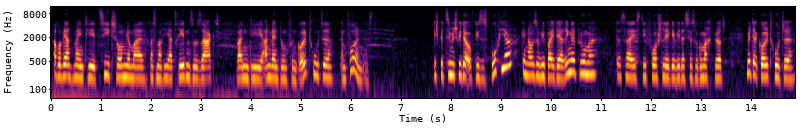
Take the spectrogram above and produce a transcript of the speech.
Aber während mein Tee zieht, schauen wir mal, was Maria Treben so sagt, wann die Anwendung von Goldrute empfohlen ist. Ich beziehe mich wieder auf dieses Buch hier, genauso wie bei der Ringelblume. Das heißt, die Vorschläge, wie das hier so gemacht wird, mit der Goldrute,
